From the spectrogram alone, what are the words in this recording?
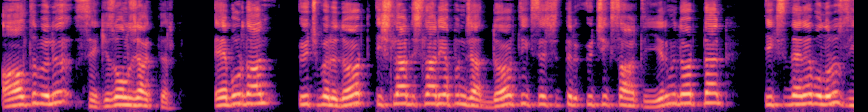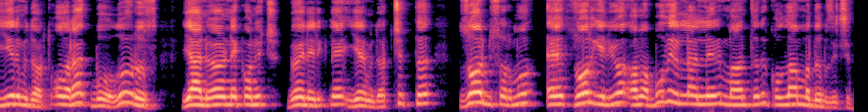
6 bölü 8 olacaktır. E buradan 3 bölü 4 işler dışlar yapınca 4x eşittir 3x artı 24'ten x'i de ne buluruz? 24 olarak buluruz. Yani örnek 13 böylelikle 24 çıktı. Zor bir soru mu? Evet zor geliyor ama bu verilenlerin mantığını kullanmadığımız için.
